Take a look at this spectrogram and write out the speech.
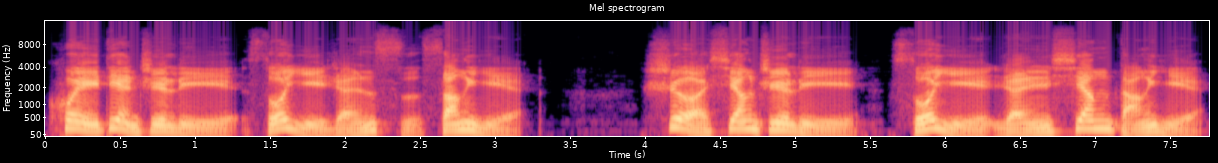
馈殿之礼，所以人死丧也；设乡之礼，所以人乡党也；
